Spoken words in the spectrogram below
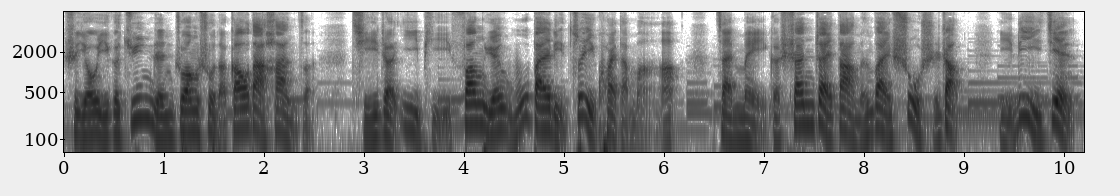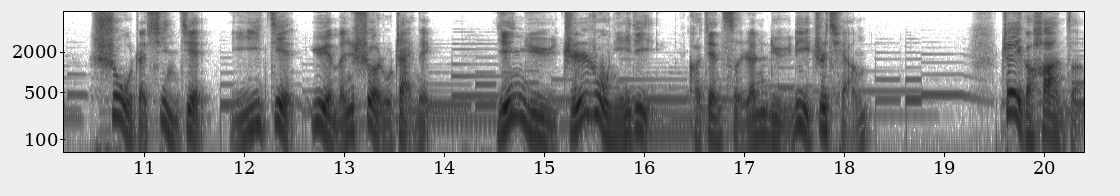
是由一个军人装束的高大汉子，骑着一匹方圆五百里最快的马，在每个山寨大门外数十丈，以利箭竖着信箭，一箭跃门射入寨内，引雨直入泥地，可见此人履历之强。这个汉子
